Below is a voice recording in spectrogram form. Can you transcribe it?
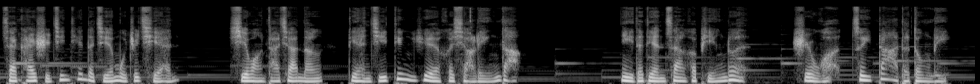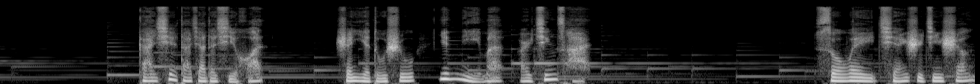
在开始今天的节目之前，希望大家能点击订阅和小铃铛，你的点赞和评论是我最大的动力。感谢大家的喜欢，深夜读书因你们而精彩。所谓前世今生。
